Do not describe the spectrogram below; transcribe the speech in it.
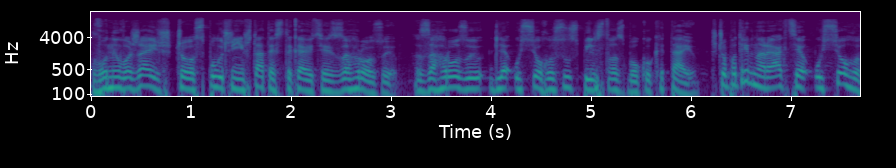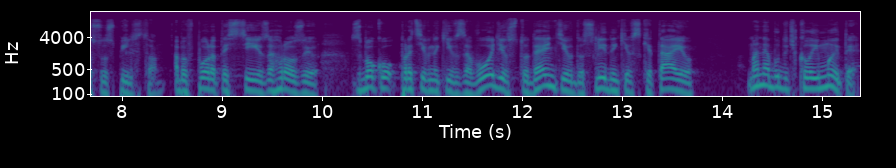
Вони вважають, що Сполучені Штати стикаються із загрозою, загрозою для усього суспільства з боку Китаю. Що потрібна реакція усього суспільства, аби впоратися з цією загрозою з боку працівників заводів, студентів, дослідників з Китаю. Мене будуть клеймити,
